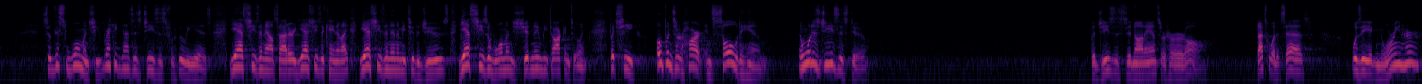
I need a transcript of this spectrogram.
So, this woman, she recognizes Jesus for who he is. Yes, she's an outsider. Yes, she's a Canaanite. Yes, she's an enemy to the Jews. Yes, she's a woman. Shouldn't even be talking to him. But she opens her heart and soul to him. And what does Jesus do? But Jesus did not answer her at all. That's what it says. Was he ignoring her?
